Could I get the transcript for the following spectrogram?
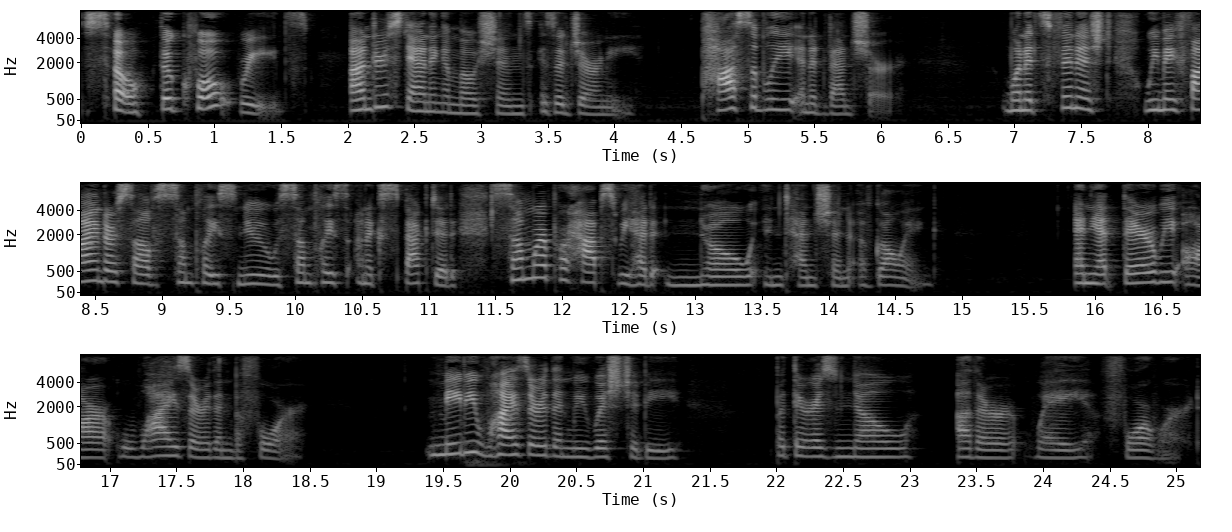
So the quote reads, Understanding emotions is a journey, possibly an adventure. When it's finished, we may find ourselves someplace new, someplace unexpected, somewhere perhaps we had no intention of going. And yet there we are, wiser than before. Maybe wiser than we wish to be, but there is no other way forward.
